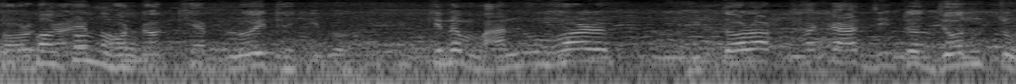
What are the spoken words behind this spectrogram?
চৰকাৰে পদক্ষেপ লৈ থাকিব। কিন্তু মানুহৰ ভিতৰত থকা যিটো জন্তু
